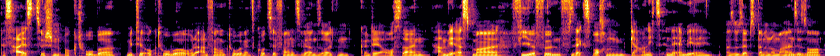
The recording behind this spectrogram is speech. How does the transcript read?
Das heißt zwischen Oktober, Mitte Oktober oder Anfang Oktober, wenn es kurze Finals werden sollten, könnte ja auch sein, haben wir erstmal vier, fünf, sechs Wochen gar nichts in der NBA. Also selbst bei einer normalen Saison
